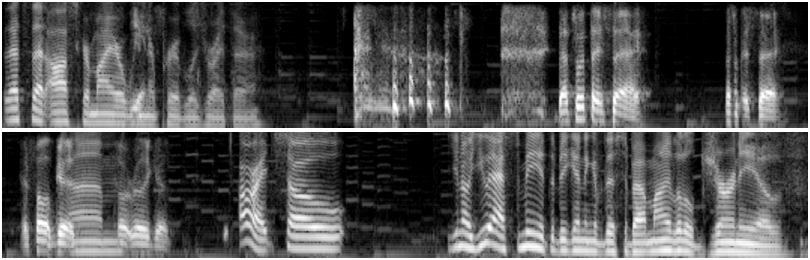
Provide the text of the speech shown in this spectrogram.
that's that Oscar Mayer Wiener Yes. privilege right there. That's what they say. That's what they say. It felt good. Um, it felt really good. All right, so you know, you asked me at the beginning of this about my little journey of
